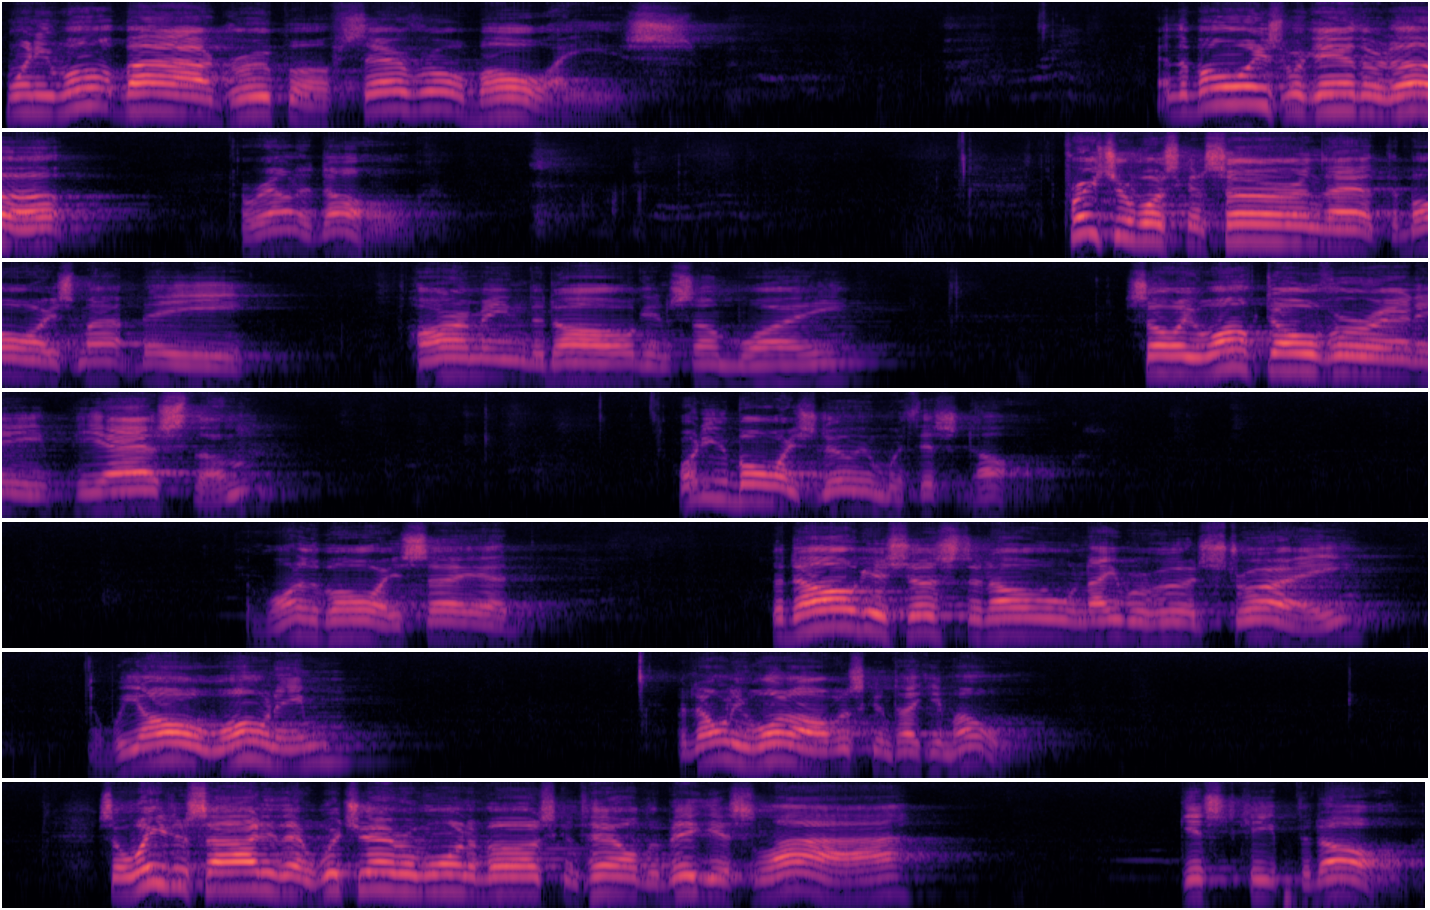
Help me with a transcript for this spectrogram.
when he walked by a group of several boys. And the boys were gathered up around a dog. The preacher was concerned that the boys might be harming the dog in some way. So he walked over and he, he asked them, What are you boys doing with this dog? And one of the boys said, The dog is just an old neighborhood stray, and we all want him, but only one of us can take him home. So we decided that whichever one of us can tell the biggest lie gets to keep the dog.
